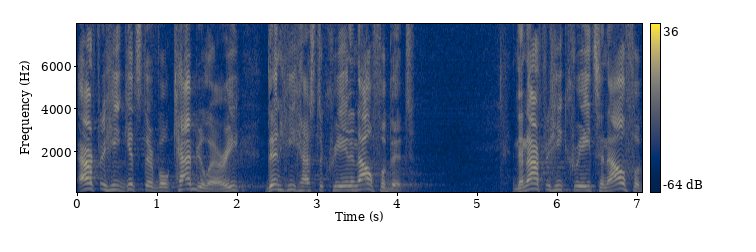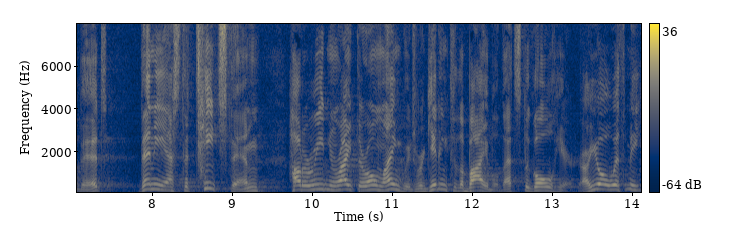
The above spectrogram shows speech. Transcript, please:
After he gets their vocabulary, then he has to create an alphabet. And then, after he creates an alphabet, then he has to teach them how to read and write their own language. We're getting to the Bible. That's the goal here. Are you all with me?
